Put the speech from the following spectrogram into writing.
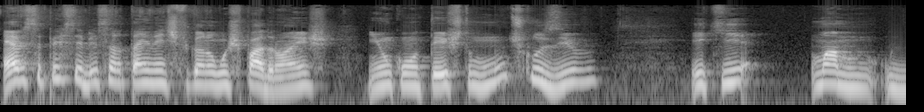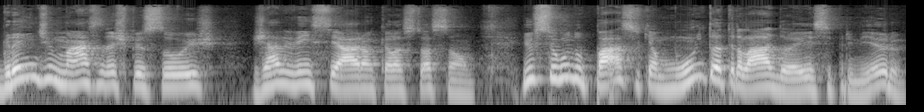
é você perceber se ela está identificando alguns padrões em um contexto muito exclusivo e que uma grande massa das pessoas já vivenciaram aquela situação. E o segundo passo, que é muito atrelado a esse primeiro,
